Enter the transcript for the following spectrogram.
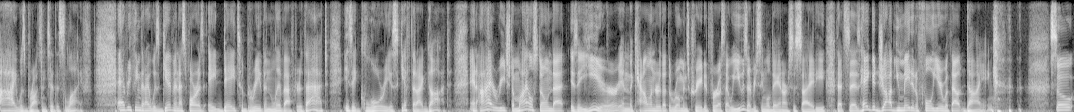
I was brought into this life. Everything that I was given as far as a day to breathe and live after that is a glorious gift that I got. And I reached a milestone that is a year in the calendar that the Romans created for us that we use every single day in our society that says, hey, good job, you made it a full year without dying. so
